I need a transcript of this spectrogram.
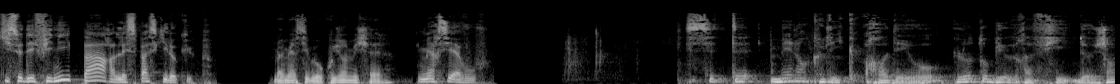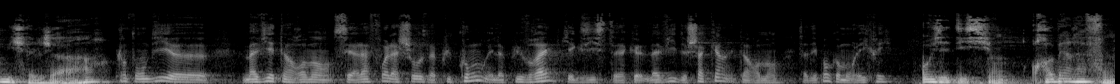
qui se définit par l'espace qu'il occupe. Bah, merci beaucoup Jean-Michel. Merci à vous. C'était Mélancolique Rodéo, l'autobiographie de Jean-Michel Jarre. Quand on dit euh, ma vie est un roman, c'est à la fois la chose la plus con et la plus vraie qui existe. Que la vie de chacun est un roman. Ça dépend comment on l'écrit. Aux éditions Robert Laffont.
